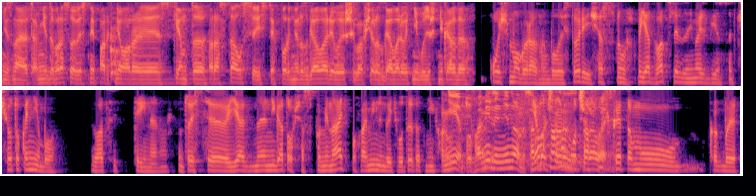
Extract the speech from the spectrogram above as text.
не знаю, там недобросовестные партнеры, с кем-то расстался и с тех пор не разговариваешь и вообще разговаривать не будешь никогда. Очень много разных было историй. Сейчас, ну, я 20 лет занимаюсь бизнесом. Чего только не было. 23, наверное. Ну, то есть э, я, наверное, не готов сейчас вспоминать, по фамилии говорить, вот этот нехороший. Нет, по фамилии не надо. Самое я в основном отношусь к этому как бы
